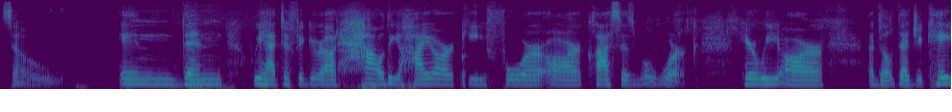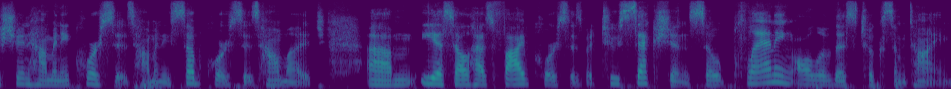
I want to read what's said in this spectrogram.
So and then we had to figure out how the hierarchy for our classes will work. Here we are adult education, how many courses, how many sub courses, how much. Um, ESL has five courses, but two sections. So planning all of this took some time.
